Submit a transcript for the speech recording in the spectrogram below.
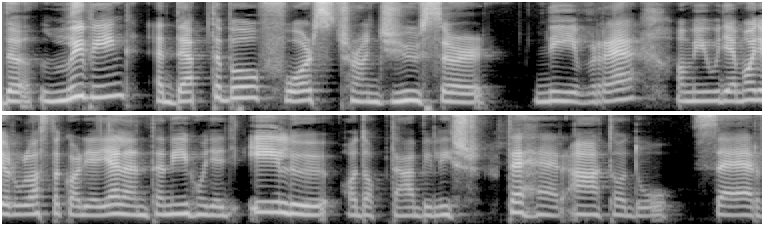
The Living Adaptable Force Transducer névre, ami ugye magyarul azt akarja jelenteni, hogy egy élő, adaptábilis teher átadó szerv.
